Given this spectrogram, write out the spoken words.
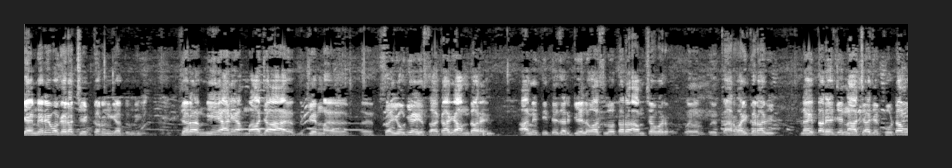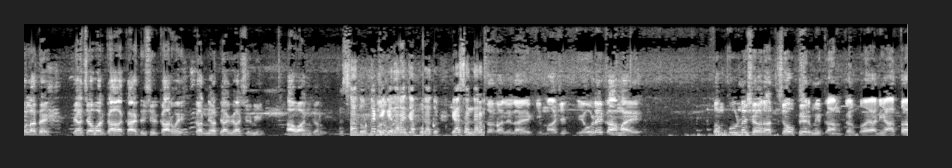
कॅमेरे वगैरे चेक करून घ्या तुम्ही. जरा मी आणि माझ्या जे सहयोगी आहे सहकारी आमदार आहे आम्ही तिथे जर गेलो असलो तर आमच्यावर कारवाई करावी. नाहीतर हे जे नाच्या जे खोटा बोलत आहे त्याच्यावर का कायदेशीर कारवाई करण्यात यावी असे मी आवाहन करतो. ठेकेदारांच्या जातो. या संदर्भात झालेलं आहे की माझे एवढे काम आहे संपूर्ण शहरात चौफेर मी काम करतोय आणि आता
